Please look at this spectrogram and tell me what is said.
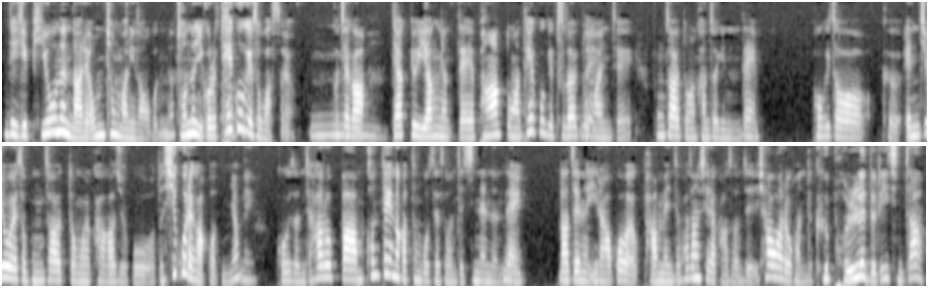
근데 이게 비 오는 날에 엄청 많이 나오거든요. 저는 이거를 태국에서 봤어요. 음. 그 제가 대학교 2학년 때 방학 동안 태국에 두달 네. 동안 이제 봉사활동을 간 적이 있는데, 거기서 그 NGO에서 봉사활동을 가가지고 어떤 시골에 갔거든요. 네. 거기서 이제 하룻밤 컨테이너 같은 곳에서 이제 지냈는데, 네. 낮에는 일하고 밤에 이제 화장실에 가서 이제 샤워하려고 갔는데 그 벌레들이 진짜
